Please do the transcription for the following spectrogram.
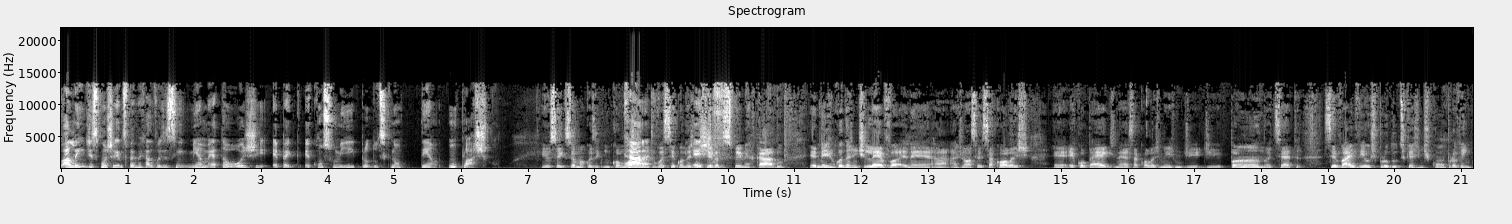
além disso, quando eu cheguei no supermercado, eu falei assim: minha meta hoje é, é consumir produtos que não tenham um plástico. Eu sei que isso é uma coisa que incomoda Cara, muito você quando a gente é chega dif... do supermercado, é mesmo quando a gente leva né, as nossas sacolas é, ecobags, né, sacolas mesmo de, de pano, etc. Você vai ver os produtos que a gente compra, vem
